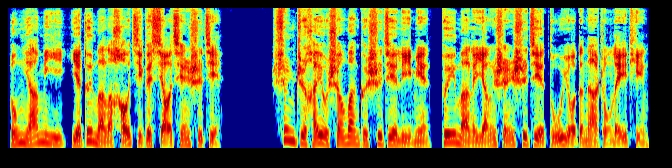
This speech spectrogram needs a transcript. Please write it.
龙牙蜜也堆满了好几个小千世界，甚至还有上万个世界里面堆满了阳神世界独有的那种雷霆，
